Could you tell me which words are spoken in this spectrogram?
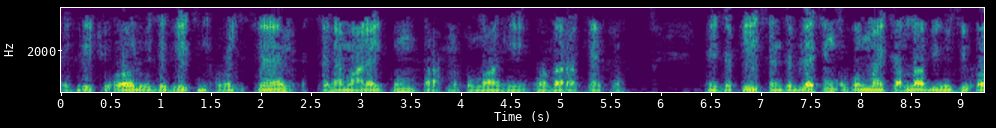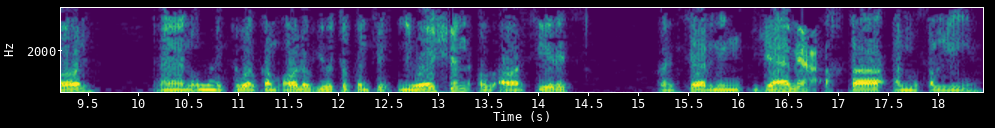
I greet you all with the greeting of Islam. Assalamu alaikum wa rahmatullahi wa barakatuh. May the peace and the blessing of Almighty Allah be with you all. And would like to welcome all of you to continuation of our series concerning Jami' Akhta al-Musallin.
